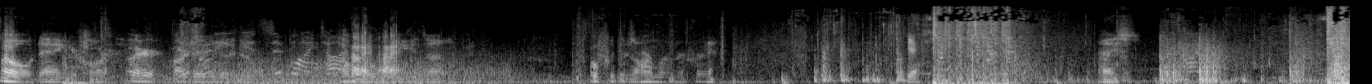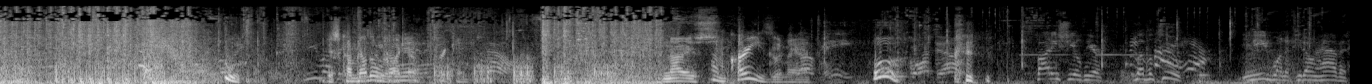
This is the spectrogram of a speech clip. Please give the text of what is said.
Oh, dang, you're far. Oh, here. RJ, we gotta go. It's zipline I'll time. go Alright, when alright. He gets out. Hopefully there's armor in there for you. Yes. Nice. Ooh. Just coming Another through one like coming a freaking... Nice. I'm crazy, man. Got me. Woo. Squad down. Body shield here. Level two. You need one if you don't have it.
